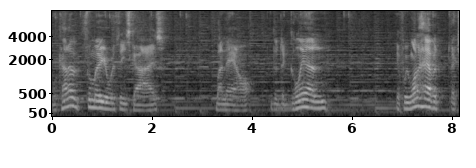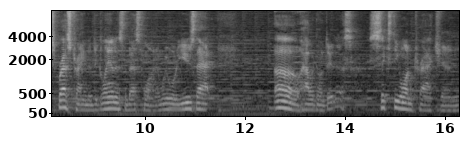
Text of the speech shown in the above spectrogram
we're kind of familiar with these guys by now. The De Glehn, if we want to have an express train, the De Glehn is the best one, and we will use that. Oh, how are we going to do this? 61 traction.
